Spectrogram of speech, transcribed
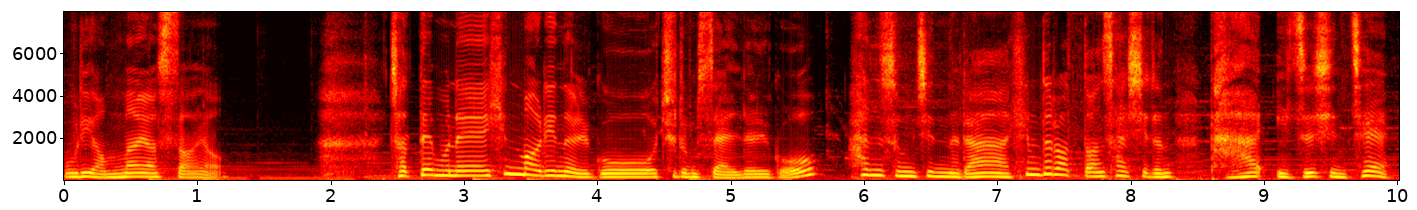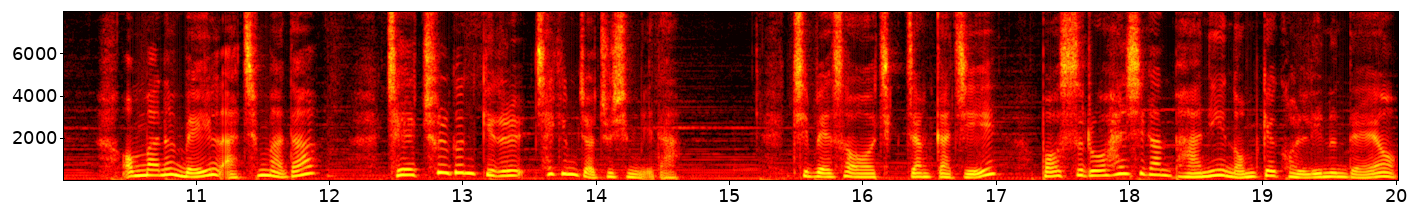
우리 엄마였어요. 저 때문에 흰머리 늘고 주름살 늘고 한숨 짓느라 힘들었던 사실은 다 잊으신 채 엄마는 매일 아침마다 제 출근길을 책임져 주십니다. 집에서 직장까지 버스로 1시간 반이 넘게 걸리는데요.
